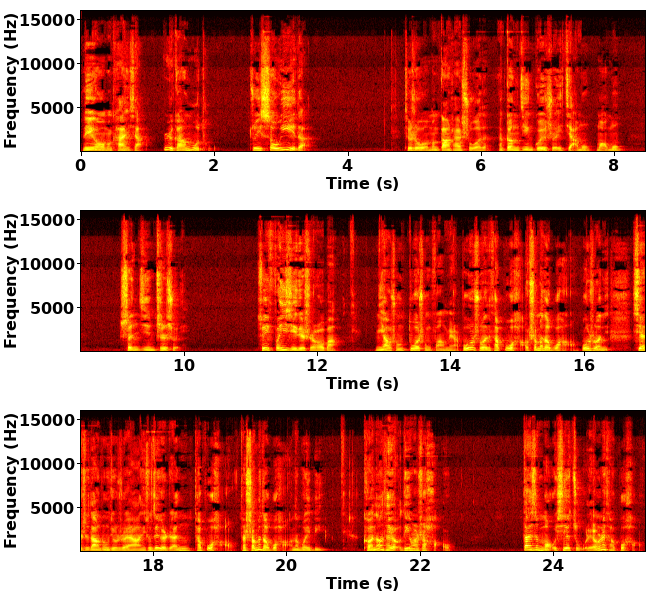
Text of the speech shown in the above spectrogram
另一个，我们看一下日干戊土，最受益的，就是我们刚才说的那庚金、癸水、甲木、卯木、申金、子水。所以分析的时候吧。你要从多重方面，不是说的他不好，什么都不好，不是说你现实当中就是这样。你说这个人他不好，他什么都不好，那未必，可能他有地方是好，但是某些主流呢他不好。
